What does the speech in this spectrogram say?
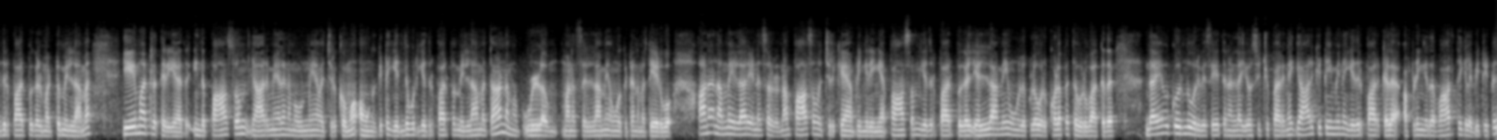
எதிர்பார்ப்புகள் மட்டும் இல்லாமல் ஏமாற்ற தெரியாது. இந்த பாசம் யார் மேலே நம்ம உண்மையாக வச்சுருக்கோமோ அவங்கக்கிட்ட எந்த ஒரு எதிர்பார்ப்பும் இல்லாமல் தான் நம்ம உள்ள மனசு எல்லாமே அவங்கக்கிட்ட நம்ம தேடுவோம். ஆனால் நம்ம நம்ம எல்லாரும் என்ன சொல்கிறோன்னா பாசம் வச்சுருக்கேன் அப்படிங்கிறீங்க. பாசம் எதிர்பார்ப்புகள் எல்லாமே உங்களுக்குள்ள ஒரு குழப்பத்தை உருவாக்குது. தயவு கூர்ந்து ஒரு விஷயத்தை நல்லா யோசிச்சு பாருங்க. யாருக்கிட்டையுமே நான் எதிர்பார்க்கல அப்படிங்கிற வார்த்தைகளை விட்டுட்டு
